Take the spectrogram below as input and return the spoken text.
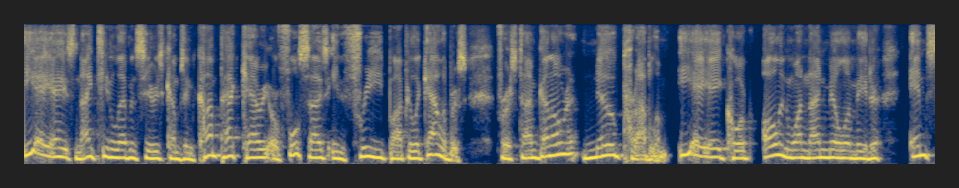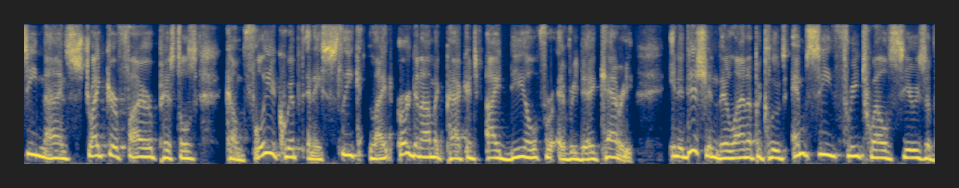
EAA's 1911 series comes in compact carry or full size in three popular calibers. First time gun owner? No problem. EAA Corp all in one 9 millimeter MC9 Striker Fire pistols come fully equipped in a sleek, light, ergonomic package ideal for everyday carry. In addition, their lineup includes MC312 series of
